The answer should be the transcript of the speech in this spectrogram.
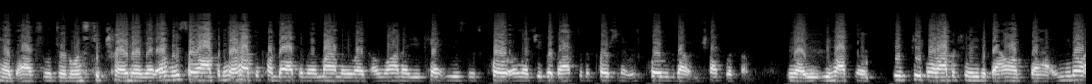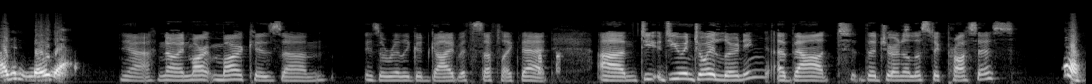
has actual journalistic training, and every so often he'll have to come back and remind me, like, Alanna, you can't use this quote unless you go back to the person it was quoted about and check with them. You know, you, you have to give people an opportunity to balance that. And, you know, I didn't know that. Yeah, no, and Mark Mark is um is a really good guide with stuff like that. Um, do do you enjoy learning about the journalistic process? Yeah,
